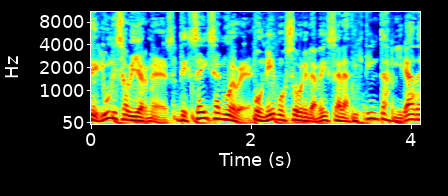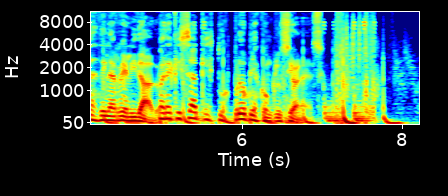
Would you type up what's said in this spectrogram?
De lunes a viernes, de 6 a 9, ponemos sobre la mesa las distintas miradas de la realidad para que saques tus propias conclusiones.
